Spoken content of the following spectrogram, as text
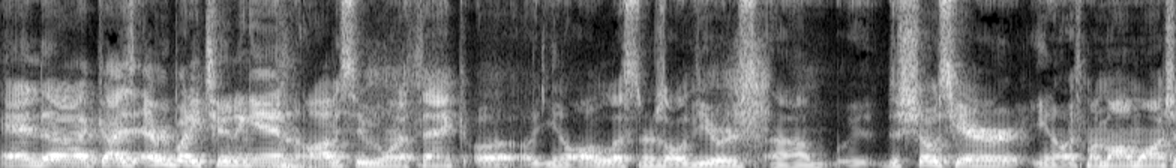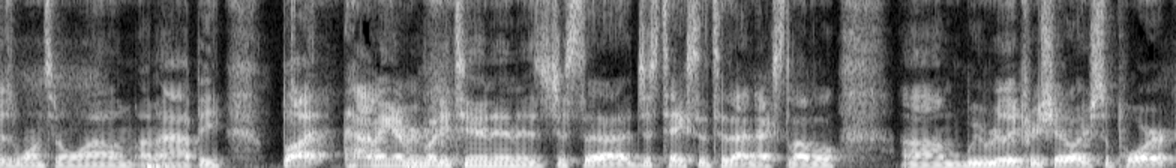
And uh, guys, everybody tuning in, obviously, we want to thank uh, you know all the listeners, all the viewers. Um, the show's here. You know, if my mom watches once in a while, I'm, I'm happy. But having everybody tune in is just uh, just takes it to that next level. Um, we really appreciate all your support,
